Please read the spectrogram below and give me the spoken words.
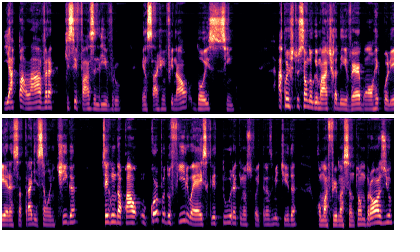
e a palavra que se faz livro. Mensagem final 2:5. A constituição dogmática de Verbo, ao recolher essa tradição antiga, segundo a qual o corpo do Filho é a escritura que nos foi transmitida, como afirma Santo Ambrósio,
